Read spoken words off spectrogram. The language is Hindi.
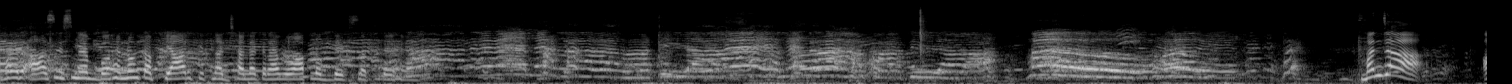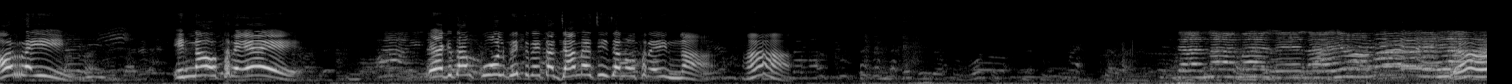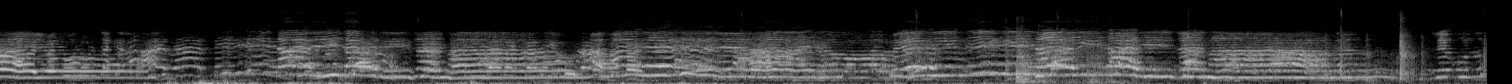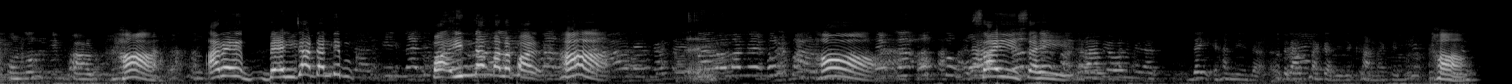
घरे आशीष में बहनों का प्यार कितना झलक रहा है, वो आप लोग देख सकते हैं। मंजा, और रही, इन्ना उतरे। एकदम कूल भीतरे था जामे चीजन उतरे इन्ना हाँ। हाँ। हाँ सही सही प्रार्थना कर दीजिए खाना के लिए हाँ।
